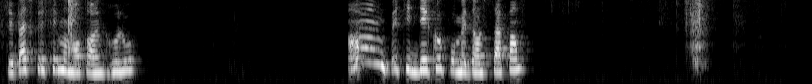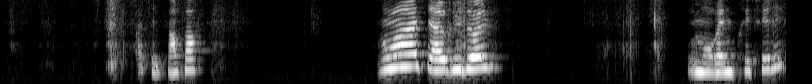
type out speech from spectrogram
Je sais pas ce que c'est, mais on entend un grelot. Oh, une petite déco pour mettre dans le sapin. Ah, c'est sympa. Ouais, c'est un Rudolf. C'est mon reine préférée.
